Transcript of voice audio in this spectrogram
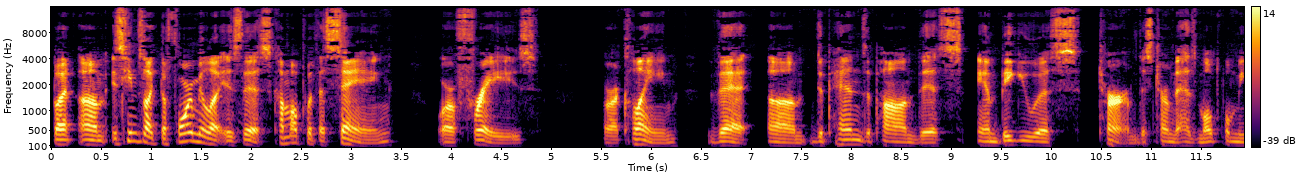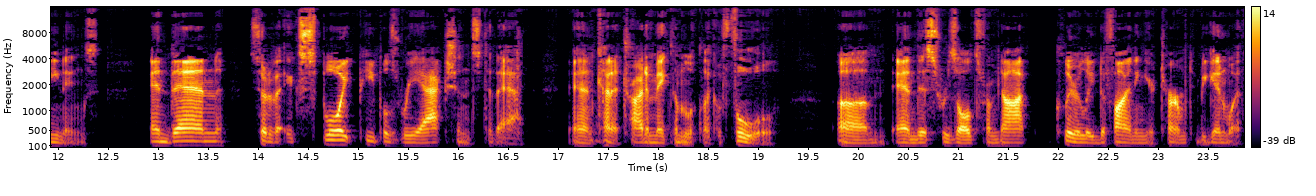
But um, it seems like the formula is this come up with a saying or a phrase or a claim that um, depends upon this ambiguous term, this term that has multiple meanings, and then sort of exploit people's reactions to that and kind of try to make them look like a fool. Um, and this results from not clearly defining your term to begin with.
